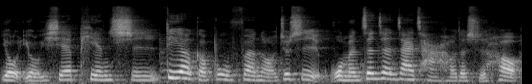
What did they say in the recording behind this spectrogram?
有有一些偏失。第二个部分哦，就是我们真正在查核的时候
